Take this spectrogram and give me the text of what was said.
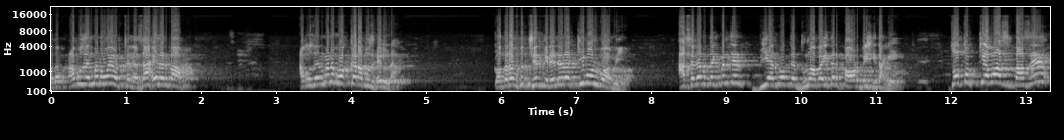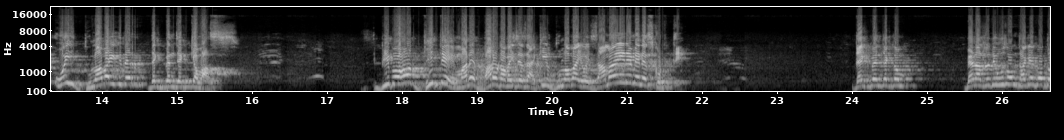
কথা আবু জেল মানে ওই অর্থে না, জাহেলের বাপ। আবু জেল মানে মক্কার আবু জেল না। কথাটা বুঝছেন কিনা? এটা কি বলব আমি? আসলে দেখবেন যে বিয়ের মধ্যে ধুলাবাইদের পাওয়ার বেশি থাকে। যত কেওয়াজ বাজে, ওই ধুলাবাইদের দেখবেন যে কেওয়াজ। বিবাহ দিতে মানে বারোটা বাইজে যায়, কি দুলাবাই ওই জামাইরে ম্যানেজ করতে। দেখবেন যে একদম বেড়া যদি ওজন থাকে কত?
